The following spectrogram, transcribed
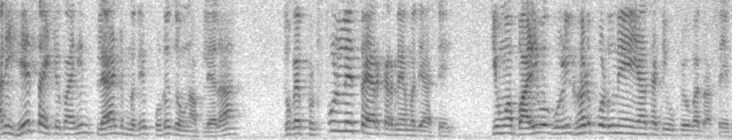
आणि हे सायटोकायनिन प्लॅन्टमध्ये पुढे जाऊन आपल्याला जो काही फ्रुटफुलनेस तयार करण्यामध्ये असेल किंवा बाळी व गोळी घड पडू नये यासाठी उपयोगात असेल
